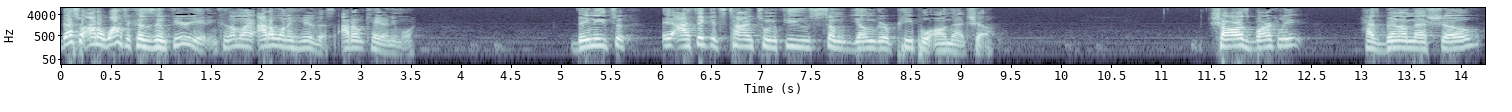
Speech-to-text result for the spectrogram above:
That's why I don't watch it because it's infuriating. Because I'm like, I don't want to hear this. I don't care anymore. They need to. I think it's time to infuse some younger people on that show. Charles Barkley has been on that show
